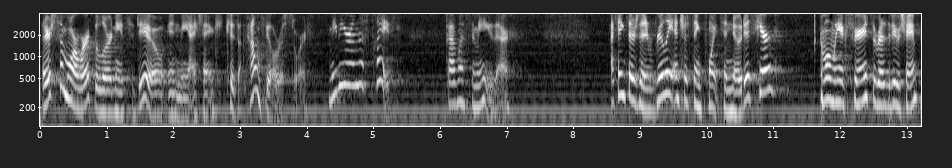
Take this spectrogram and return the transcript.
there's some more work the Lord needs to do in me, I think, because I don't feel restored. Maybe you're in this place. God wants to meet you there. I think there's a really interesting point to notice here. When we experience the residue of shame,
